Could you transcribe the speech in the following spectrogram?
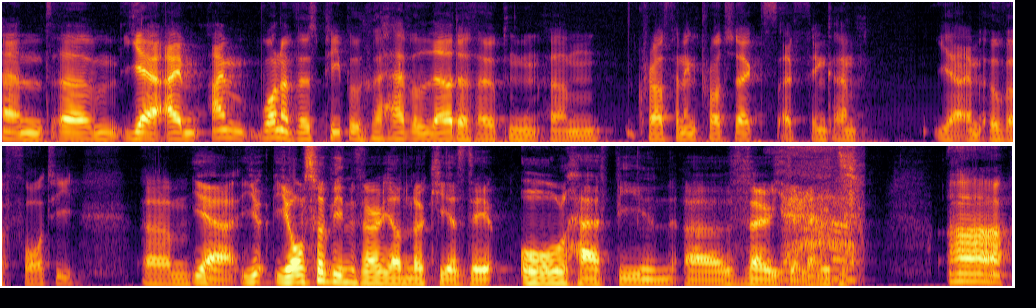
and um, yeah, I'm I'm one of those people who have a lot of open um, crowdfunding projects. I think I'm yeah I'm over forty. Um, yeah, you you also been very unlucky as they all have been uh, very yeah. delayed. Uh,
